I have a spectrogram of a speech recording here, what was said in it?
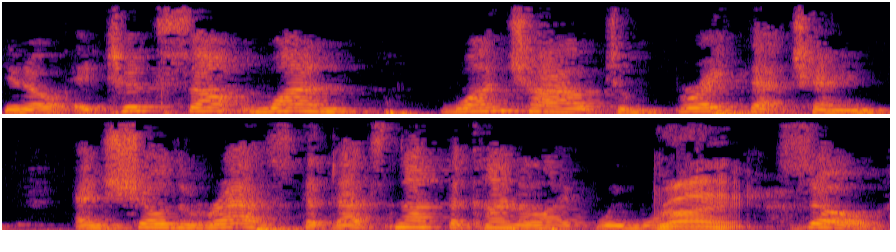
You know, it took some one one child to break that chain and show the rest that that's not the kind of life we want. Right. So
